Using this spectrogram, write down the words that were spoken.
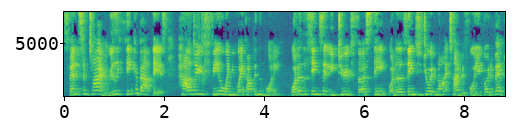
Spend some time, really think about this. How do you feel when you wake up in the morning? What are the things that you do first thing? What are the things you do at nighttime before you go to bed?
